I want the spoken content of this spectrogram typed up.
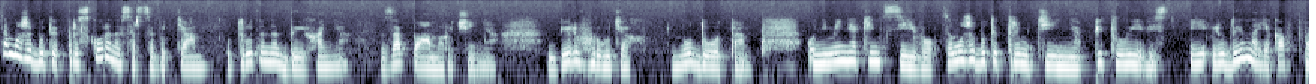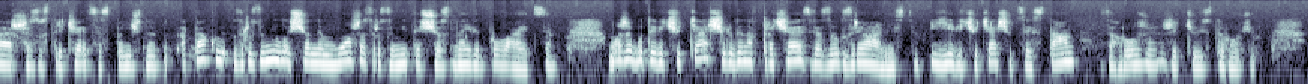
Це може бути прискорене серцебиття, утруднене дихання, запаморочення, біль в грудях, нудота, оніміння кінцівок. Це може бути тремтіння, пітливість. І людина, яка вперше зустрічається з панічною атакою, зрозуміло, що не може зрозуміти, що з нею відбувається. Може бути відчуття, що людина втрачає зв'язок з реальністю, і є відчуття, що цей стан загрожує життю і здоров'ю.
